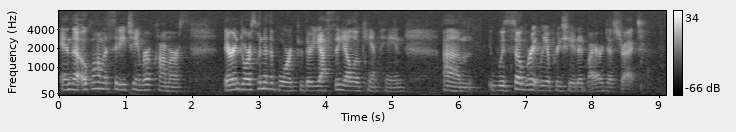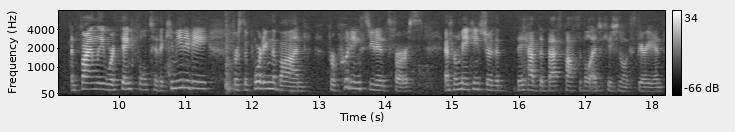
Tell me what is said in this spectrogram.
and the Oklahoma City Chamber of Commerce, their endorsement of the board through their Yes the Yellow campaign um, was so greatly appreciated by our district. And finally, we're thankful to the community for supporting the bond, for putting students first, and for making sure that they have the best possible educational experience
